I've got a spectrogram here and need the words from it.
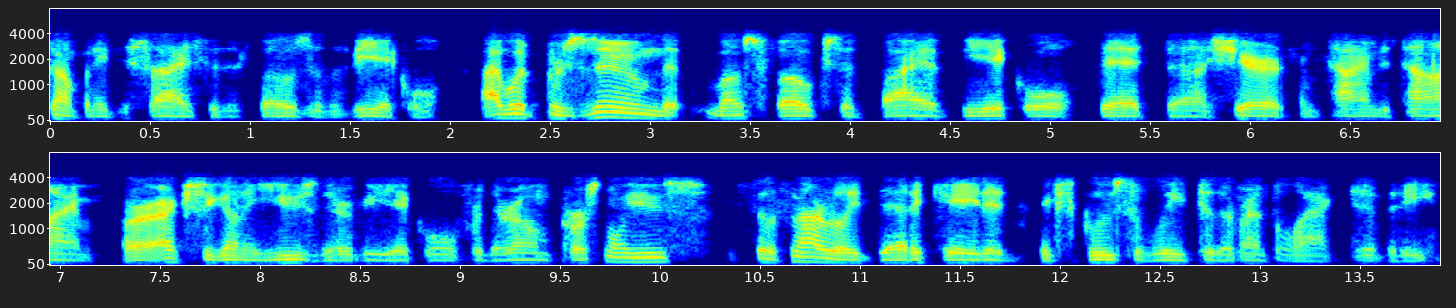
company decides to dispose of the vehicle. I would presume that most folks that buy a vehicle that uh, share it from time to time are actually going to use their vehicle for their own personal use. So it's not really dedicated exclusively to the rental activity.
